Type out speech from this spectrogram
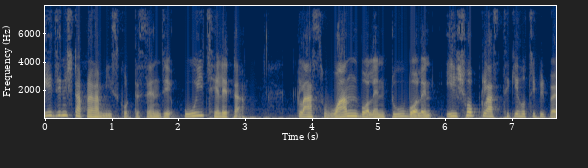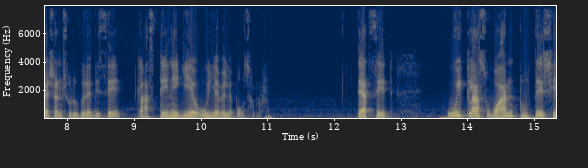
এই জিনিসটা আপনারা মিস করতেছেন যে ওই ছেলেটা ক্লাস ওয়ান বলেন টু বলেন এইসব ক্লাস থেকে হচ্ছে প্রিপারেশন শুরু করে দিছে ক্লাস টেনে গিয়ে ওই লেভেলে পৌঁছানোর। দ্যাটস ইট ওই ক্লাস ওয়ান টুতে সে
